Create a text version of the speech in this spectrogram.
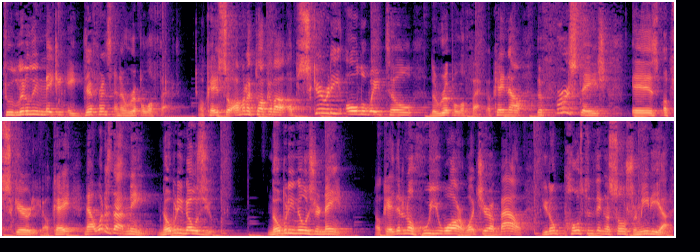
to literally making a difference and a ripple effect. Okay, so I'm gonna talk about obscurity all the way till the ripple effect. Okay, now the first stage is obscurity. Okay, now what does that mean? Nobody knows you, nobody knows your name. Okay, they don't know who you are, what you're about. You don't post anything on social media.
